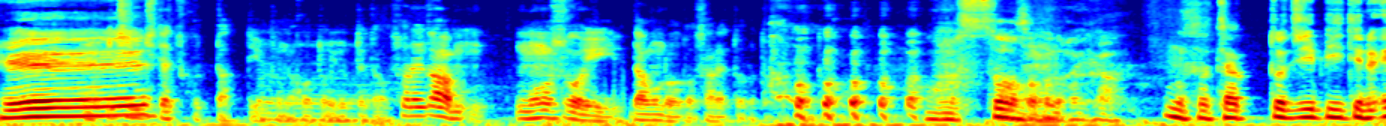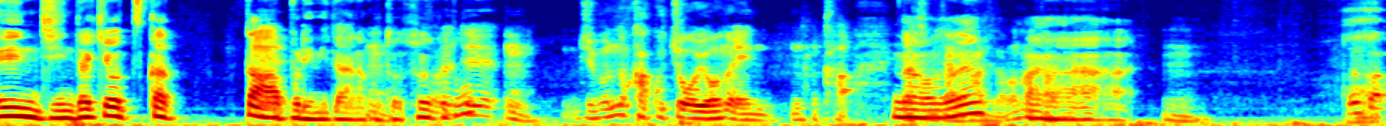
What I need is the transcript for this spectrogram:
へえ一日で作ったっていうふうなことを言ってた。それがものすごいダウンロードされとると あそう。そうなんやもうさチャット GPT のエンジンだけを使ったアプリみたいなこと、そういうこと？れで、うん、自分の拡張用のエンなんかなるほどね。ん。なんか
